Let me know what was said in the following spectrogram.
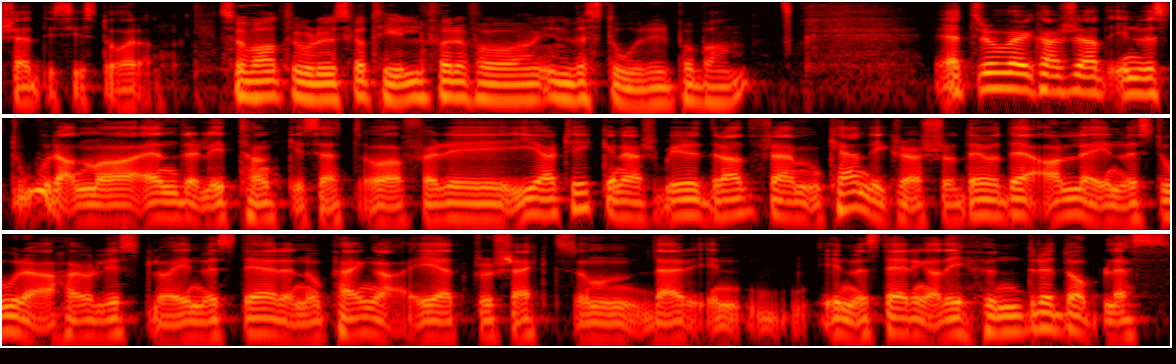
skjedd de siste årene. Så hva tror du skal til for å få investorer på banen? Jeg tror vel kanskje at investorene må endre litt tankesett. Og for i, i artikkelen her så blir det dratt frem Candy Crush, og det er jo det alle investorer har jo lyst til å investere noe penger i et prosjekt som der in, investeringa de hundredobles.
